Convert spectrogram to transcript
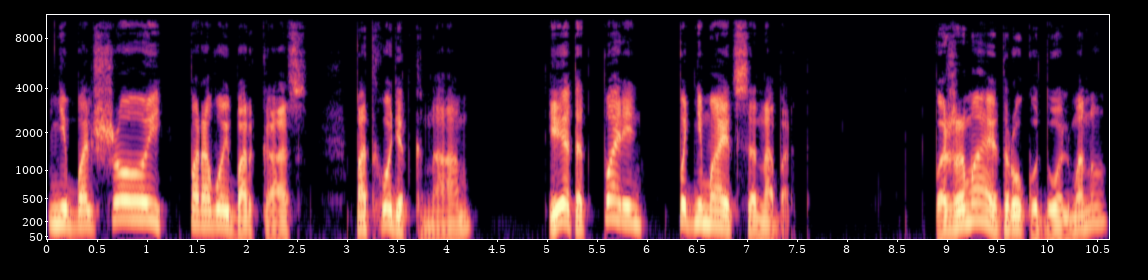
небольшой паровой баркас, подходит к нам, и этот парень поднимается на борт. Пожимает руку Дольману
